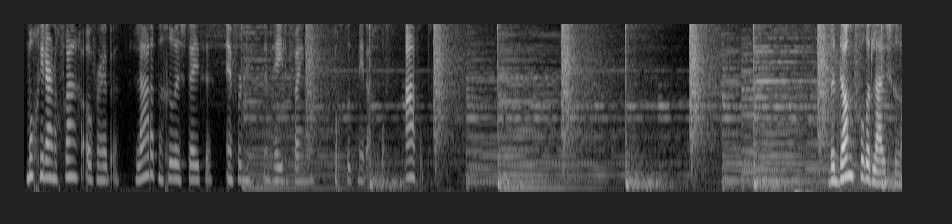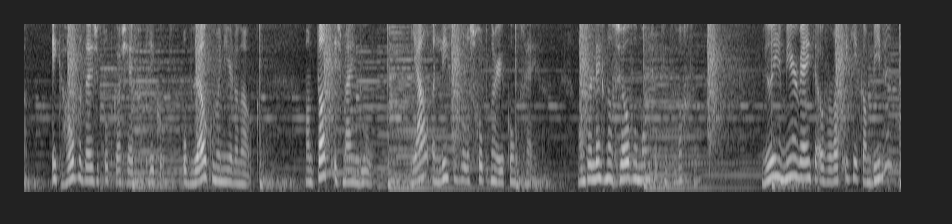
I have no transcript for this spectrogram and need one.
Mocht je daar nog vragen over hebben, laat het me gerust weten. En voor nu een hele fijne ochtend, middag of avond. Bedankt voor het luisteren. Ik hoop dat deze podcast je heeft geprikkeld, op welke manier dan ook. Want dat is mijn doel: jou een liefdevolle schop naar je kont geven. Want er ligt nog zoveel moois op je te wachten. Wil je meer weten over wat ik je kan bieden?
